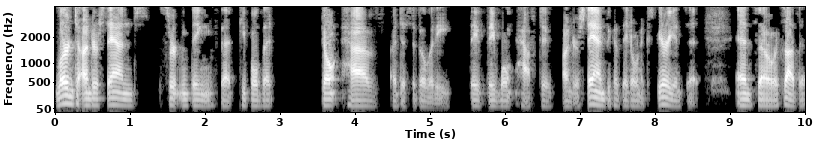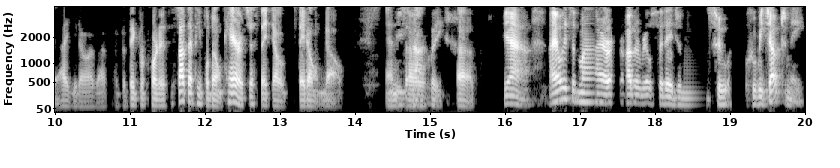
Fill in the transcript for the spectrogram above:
learn to understand certain things that people that don't have a disability they they won't have to understand because they don't experience it and so it's not that I you know I'm a, big proponent it's not that people don't care it's just they don't they don't know and so uh Yeah. I always admire other real estate agents who who reach out to me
